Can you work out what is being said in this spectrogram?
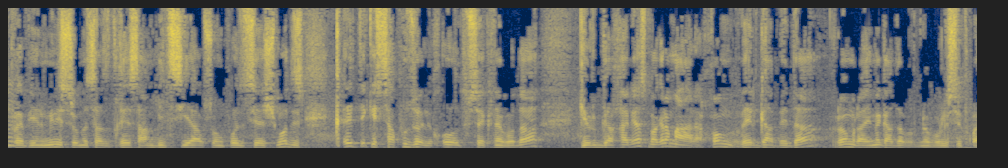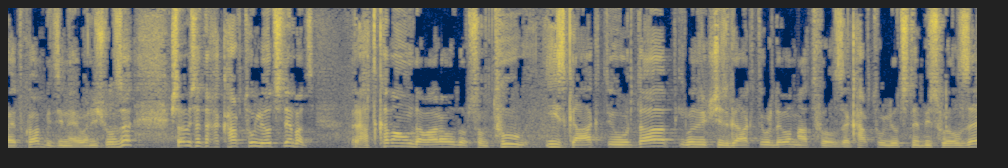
პრემიერ-მინისტრი, რომელსაც დღეს ამბიცია აქვს ოპოზიციაში მოდის, კრიტიკის საფუძველი ყოველთვის ექნებოდა გიორგი გახარიას, მაგრამ არა, ხომ ვერ გაბედა, რომ რაიმე გადაბრუნებული სიტყვა ეთქვა ბიძინა ემარიშვილზე. შესაბამისად, ახლა ქართული ოცნებაც რა თქმა უნდა ვარაუდობს, რომ თუ ის გააქტიურდა, პირველ რიგში ის გააქტიურდება მათ ველზე, ქართული ოცნების ველზე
